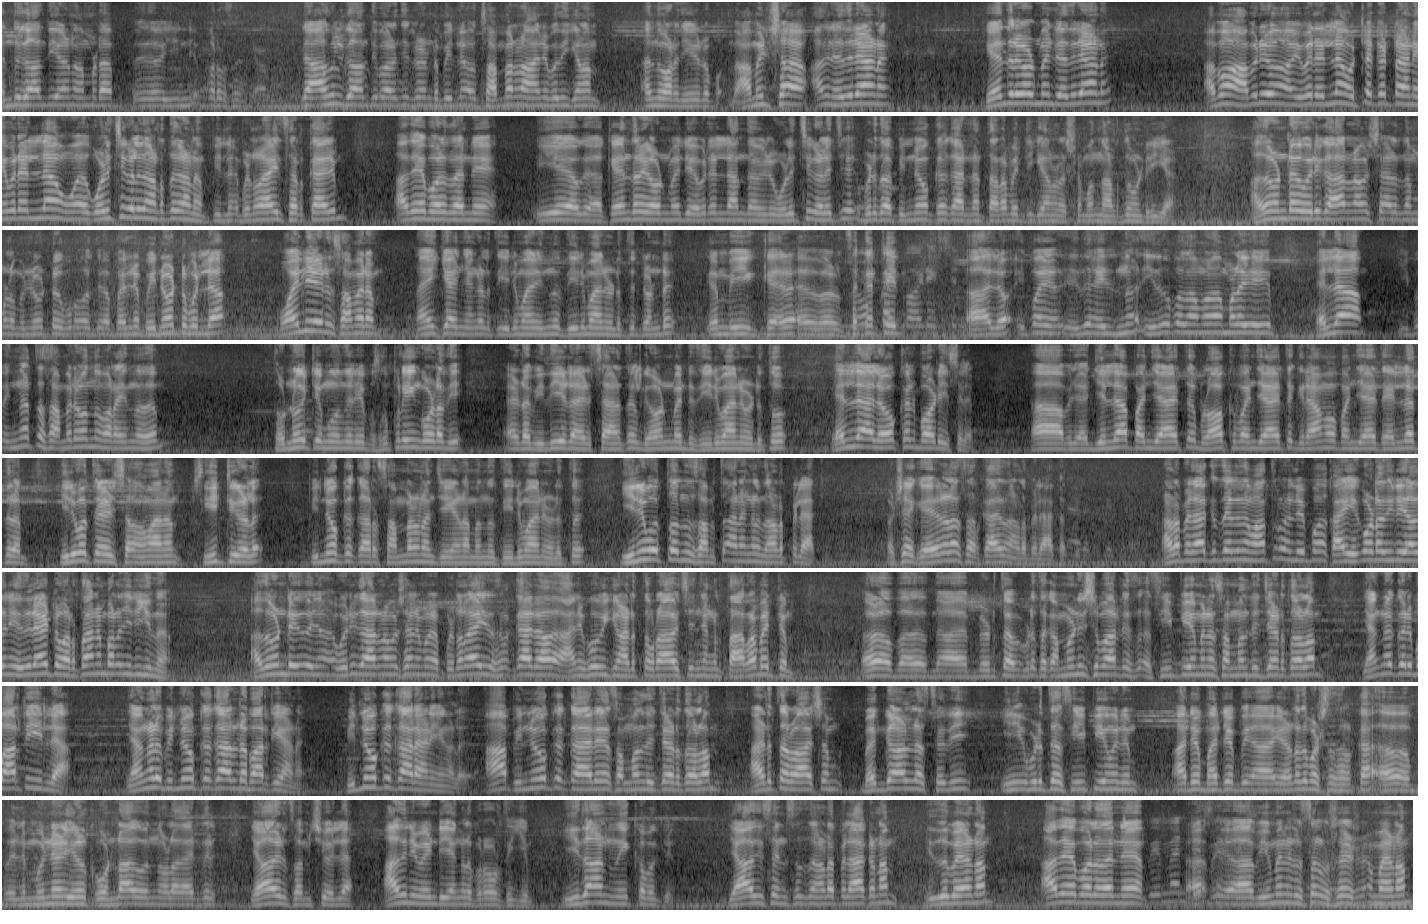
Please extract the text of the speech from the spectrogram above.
എന്ത് ഗാന്ധിയാണ് നമ്മുടെ രാഹുൽ ഗാന്ധി പറഞ്ഞിട്ടുണ്ട് പിന്നെ സംവരണം അനുവദിക്കണം എന്ന് പറഞ്ഞു. അമിത്ഷാ അതിനെതിരാണ്. കേന്ദ്ര ഗവൺമെന്റ് എതിരാണ്. അപ്പോൾ അവർ ഇവരെല്ലാം ഒറ്റക്കെട്ടാണ്. ഇവരെല്ലാം ഒളിച്ചുകളി നടത്തുകയാണ്. പിന്നെ പിണറായി സർക്കാരും അതേപോലെ തന്നെ ഈ കേന്ദ്ര ഗവൺമെന്റ് ഇവരെല്ലാം തമ്മിൽ ഒളിച്ചു കളിച്ച് ഇവിടുത്തെ പിന്നോക്കക്കാരനെ തറപറ്റിക്കാനുള്ള ശ്രമം നടന്നുകൊണ്ടിരിക്കുകയാണ്. അതുകൊണ്ട് ഒരു കാരണവശാലും നമ്മൾ മുന്നോട്ട് പിന്നെ പിന്നോട്ട് പോയില്ല വലിയൊരു സമരം നയിക്കാൻ ഞങ്ങൾ തീരുമാനം ഇന്ന് തീരുമാനം എടുത്തിട്ടുണ്ട് എം ഈ സെക്രട്ടറി ഇപ്പോൾ ഇത് ഇന്ന് ഇതിപ്പോൾ നമ്മൾ നമ്മൾ ഈ എല്ലാ ഇപ്പോൾ ഇന്നത്തെ സമരം എന്ന് പറയുന്നത് തൊണ്ണൂറ്റി മൂന്നിൽ സുപ്രീം കോടതിയുടെ വിധിയുടെ അടിസ്ഥാനത്തിൽ ഗവൺമെന്റ് തീരുമാനമെടുത്തു. എല്ലാ ലോക്കൽ ബോഡീസിലും ജില്ലാ പഞ്ചായത്ത് ബ്ലോക്ക് പഞ്ചായത്ത് ഗ്രാമപഞ്ചായത്ത് എല്ലാത്തിലും ഇരുപത്തേഴ് ശതമാനം സീറ്റുകൾ പിന്നോക്കക്കാർ സംവരണം ചെയ്യണമെന്ന് തീരുമാനമെടുത്ത് ഇരുപത്തൊന്ന് സംസ്ഥാനങ്ങൾ നടപ്പിലാക്കി. പക്ഷേ കേരള സർക്കാർ നടപ്പിലാക്കത്തില്ല. നടപ്പിലാക്കത്തില്ലെന്ന് മാത്രമല്ല ഇപ്പോൾ ഹൈക്കോടതിയിൽ അതിനെതിരായിട്ട് വർത്തമാനം പറഞ്ഞിരിക്കുന്നത്. അതുകൊണ്ട് ഒരു കാരണവശാലും പിണറായി സർക്കാർ അനുഭവിക്കും. അടുത്ത പ്രാവശ്യം ഞങ്ങൾ തറപറ്റും. ഇവിടുത്തെ ഇവിടുത്തെ കമ്മ്യൂണിസ്റ്റ് പാർട്ടി സി പി എമ്മിനെ സംബന്ധിച്ചിടത്തോളം ഞങ്ങൾക്കൊരു പാർട്ടിയില്ല. ഞങ്ങൾ പിന്നോക്കക്കാരുടെ പാർട്ടിയാണ്. പിന്നോക്കക്കാരാണ് ഞങ്ങൾ ആ പിന്നോക്കക്കാരെ സംബന്ധിച്ചിടത്തോളം അടുത്ത പ്രാവശ്യം ബംഗാളിലെ സ്ഥിതി ഈ ഇവിടുത്തെ സി പി എമ്മിനും മറ്റേ മറ്റ് ഇടതുപക്ഷ സർക്കാർ മുന്നണികൾക്കും ഉണ്ടാകും എന്നുള്ള കാര്യത്തിൽ യാതൊരു സംശയമില്ല അതിനുവേണ്ടി ഞങ്ങൾ പ്രവർത്തിക്കും. ഇതാണ് നീക്കമെങ്കിൽ. ജാതി സെൻസസ് നടപ്പിലാക്കണം. ഇത് വേണം. അതേപോലെ തന്നെ വിമൻ റിസർവേഷൻ വേണം.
